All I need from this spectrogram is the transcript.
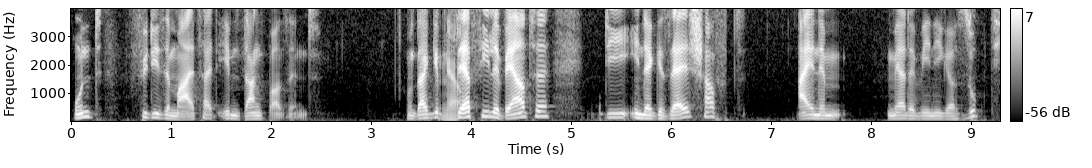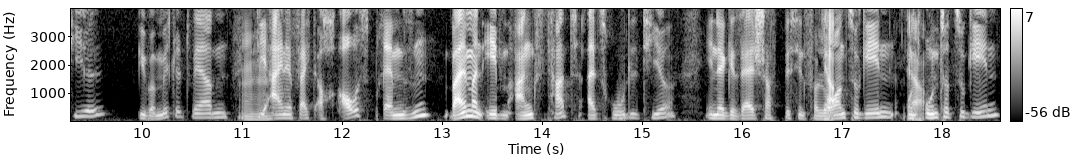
und für diese Mahlzeit eben dankbar sind. Und da gibt es Ja. sehr viele Werte, die in der Gesellschaft einem mehr oder weniger subtil übermittelt werden, die Mhm. einen vielleicht auch ausbremsen, weil man eben Angst hat, als Rudeltier in der Gesellschaft ein bisschen verloren zu gehen und Ja. unterzugehen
